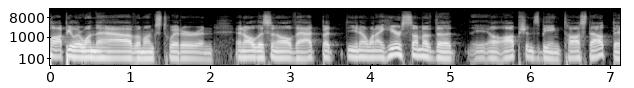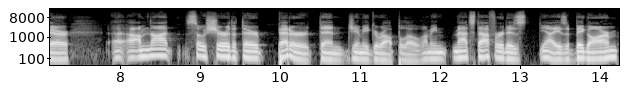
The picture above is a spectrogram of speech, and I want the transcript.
popular one to have amongst Twitter and and all this and all that. But you know, when I hear some of the you know, options being tossed out there, uh, I'm not so sure that they're better than Jimmy Garoppolo. I mean, Matt Stafford is yeah, he's a big arm,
